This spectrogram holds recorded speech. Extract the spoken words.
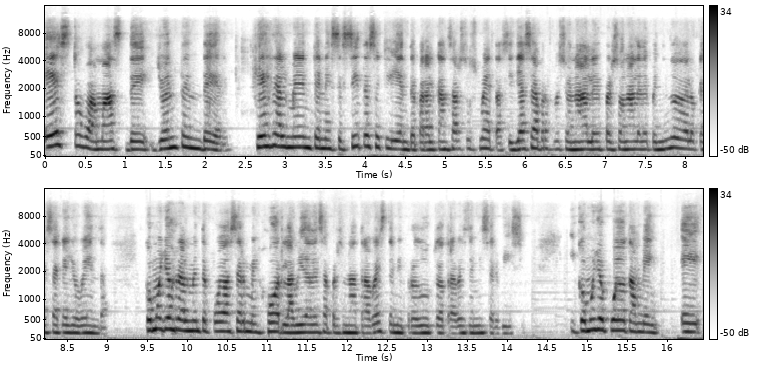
esto va más de yo entender qué realmente necesita ese cliente para alcanzar sus metas, y ya sea profesionales, personales, dependiendo de lo que sea que yo venda. Cómo yo realmente puedo hacer mejor la vida de esa persona a través de mi producto, a través de mi servicio. Y cómo yo puedo también eh,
